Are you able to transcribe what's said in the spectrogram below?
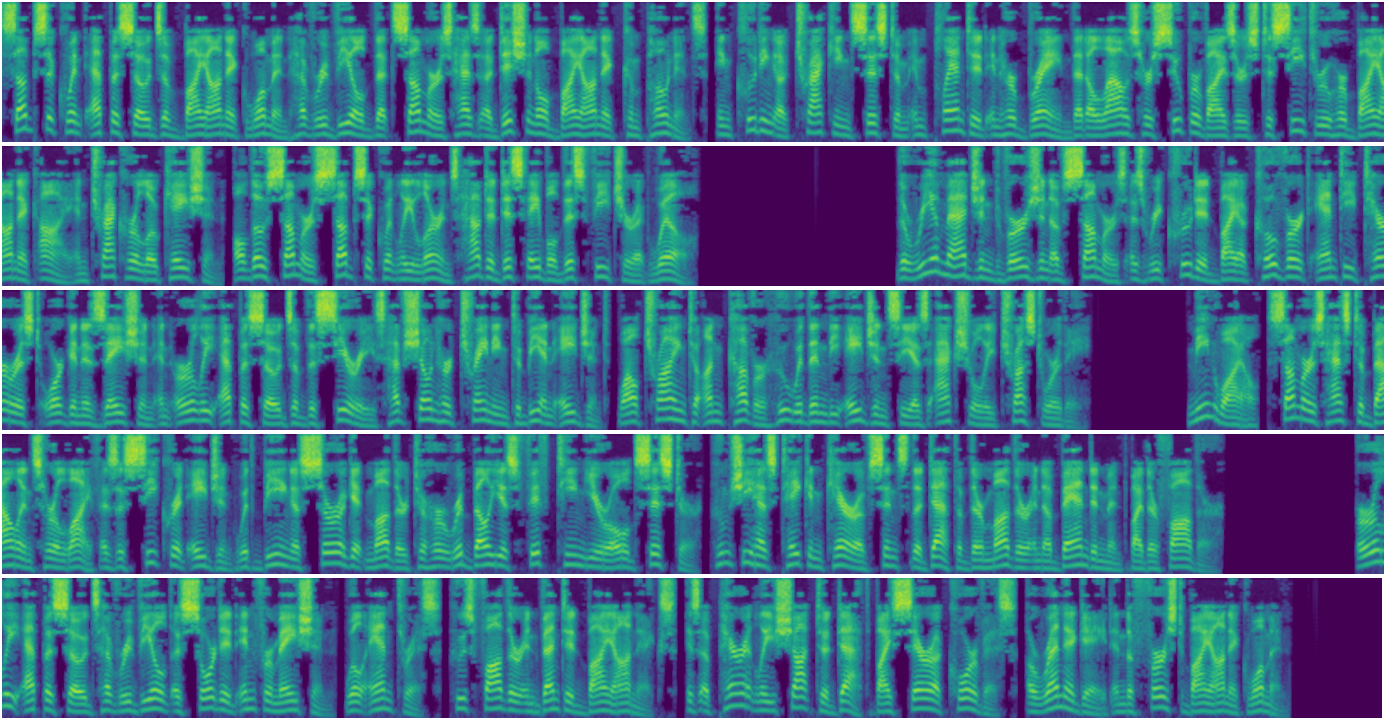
Subsequent episodes of Bionic Woman have revealed that Sommers has additional bionic components, including a tracking system implanted in her brain that allows her supervisors to see through her bionic eye and track her location, although Sommers subsequently learns how to disable this feature at will. The reimagined version of Sommers is recruited by a covert anti-terrorist organization and early episodes of the series have shown her training to be an agent, while trying to uncover who within the agency is actually trustworthy. Meanwhile, Sommers has to balance her life as a secret agent with being a surrogate mother to her rebellious 15-year-old sister, whom she has taken care of since the death of their mother and abandonment by their father. Early episodes have revealed assorted information. Will Anthros, whose father invented bionics, is apparently shot to death by Sarah Corvus, a renegade and the first bionic woman.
